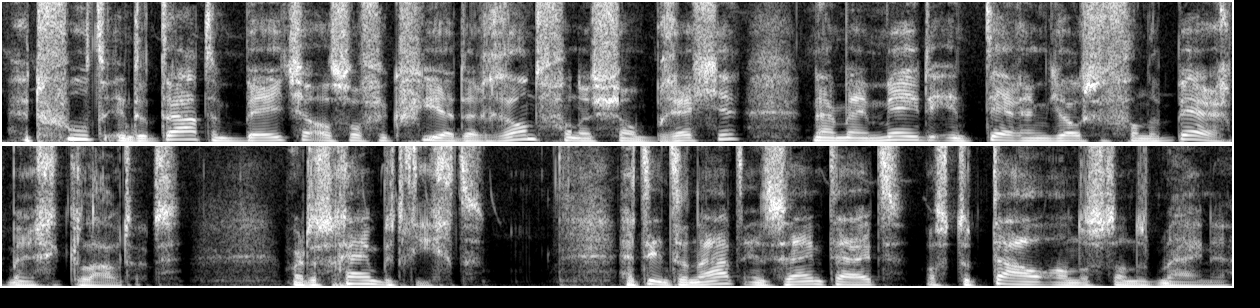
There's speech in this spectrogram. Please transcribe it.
Het voelt inderdaad een beetje alsof ik via de rand van een chambretje... naar mijn mede-intern Jozef van den Berg ben geklauterd. Maar de schijn bedriegt. Het internaat in zijn tijd was totaal anders dan het mijne.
